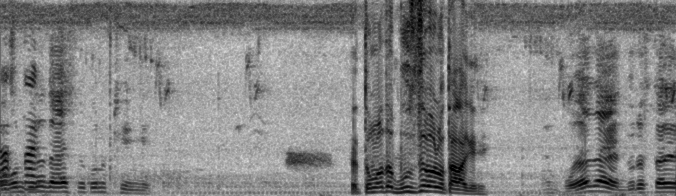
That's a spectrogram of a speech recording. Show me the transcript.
কখন রাস্তায় আসবে কোনো ঠিক নেই। তোমরা তো বুঝতে পারো তার আগে। বোঝা যায় দূরস্থলে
